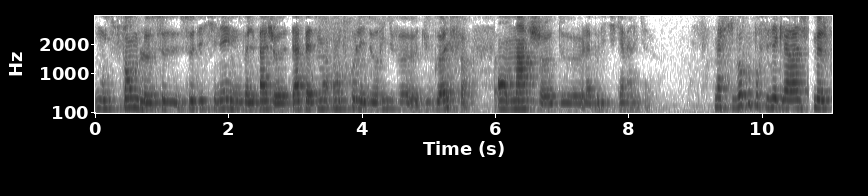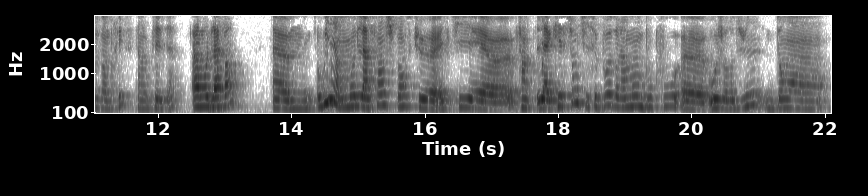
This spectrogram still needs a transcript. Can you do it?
où il semble se, se dessiner une nouvelle page d'apaisement entre les deux rives du Golfe en marge de la politique américaine. Merci beaucoup pour ces éclairages. Ben, je vous en prie, c'était un plaisir. Un mot de la fin? Euh, oui, un mot de la fin, je pense que est-ce qui est, euh, enfin, la question qui se pose vraiment beaucoup euh, aujourd'hui, dans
